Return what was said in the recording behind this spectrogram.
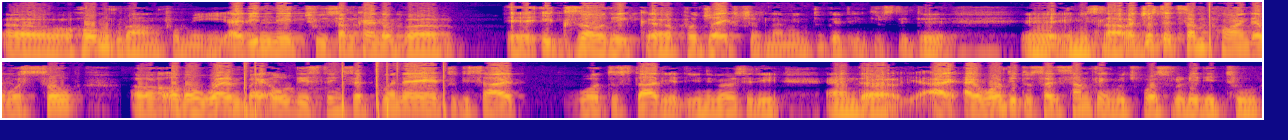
uh, home ground for me. I didn't need to some kind of uh, exotic projection. I mean, to get interested in Islam. Just at some point, I was so uh, overwhelmed by all these things that when I had to decide what to study at the university, and uh, I, I, wanted to study something which was related to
